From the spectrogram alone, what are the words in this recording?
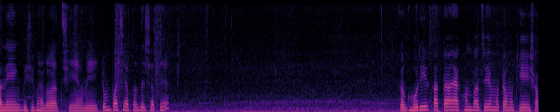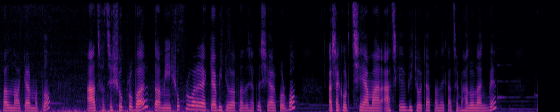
অনেক বেশি ভালো আছি আমি। টুম্পা আছি আপনাদের সাথে? তো ঘড়ির কাটা এখন বাজে মোটামুটি সকাল নয়টার মতো। আজ হচ্ছে শুক্রবার, তো আমি শুক্রবারের একটা ভিডিও আপনাদের সাথে শেয়ার করব। আশা করছি আমার আজকের ভিডিওটা আপনাদের কাছে ভালো লাগবে। তো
